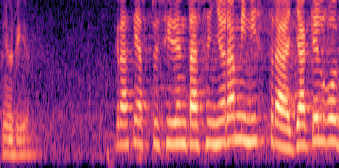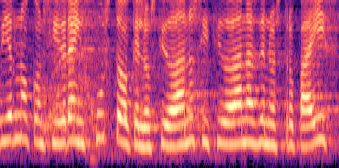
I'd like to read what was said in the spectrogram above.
Señoría. Gracias, presidenta. Señora ministra, ya que el Gobierno considera injusto que los ciudadanos y ciudadanas de nuestro país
